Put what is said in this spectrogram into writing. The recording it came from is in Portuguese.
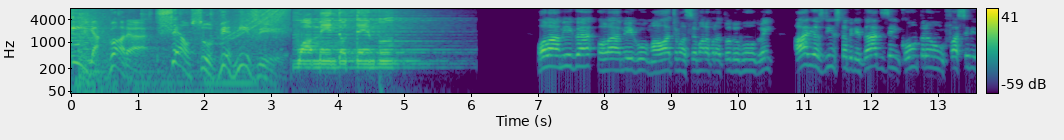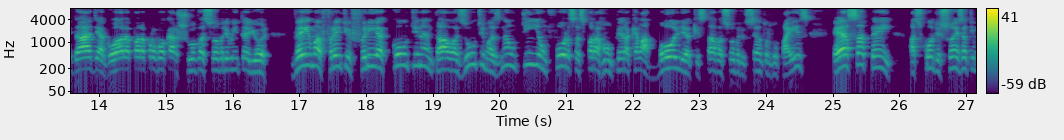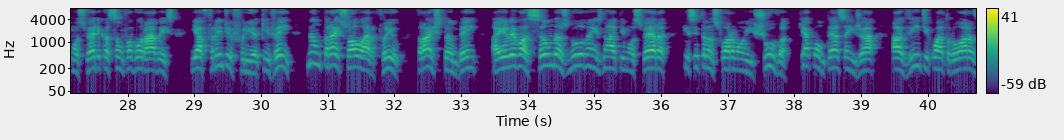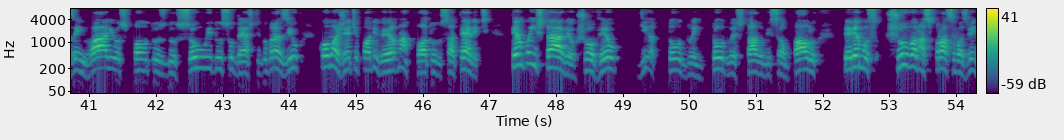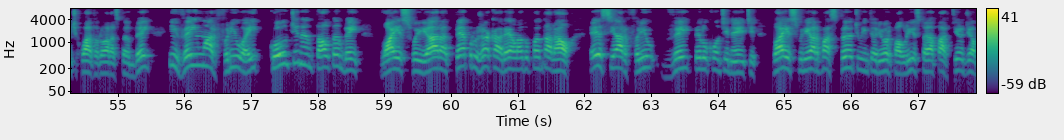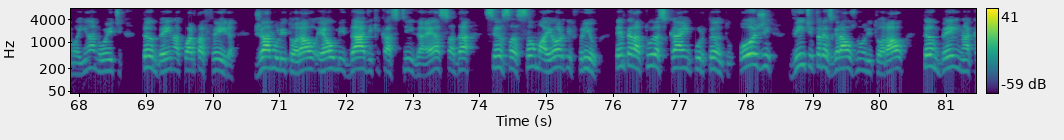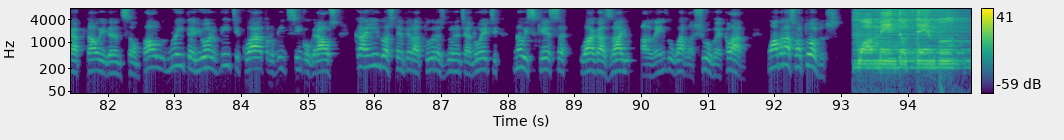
E agora, Celso Vernizzi. O aumento do tempo. Olá, amiga. Olá, amigo. Uma ótima semana para todo mundo, hein? Áreas de instabilidades encontram facilidade agora para provocar chuvas sobre o interior. Vem uma frente fria continental. As últimas não tinham forças para romper aquela bolha que estava sobre o centro do país. Essa tem as condições atmosféricas são favoráveis e a frente fria que vem não traz só o ar frio, traz também a elevação das nuvens na atmosfera que se transformam em chuva, que acontecem já há 24 horas em vários pontos do sul e do sudeste do Brasil, como a gente pode ver na foto do satélite. Tempo instável, choveu dia todo em todo o estado de São Paulo. Teremos chuva nas próximas 24 horas também e vem um ar frio aí continental também. Vai esfriar até para o jacaré lá do Pantanal. Esse ar frio vem pelo continente, vai esfriar bastante o interior paulista a partir de amanhã à noite, também na quarta-feira. Já no litoral é a umidade que castiga, essa dá sensação maior de frio. Temperaturas caem, portanto, hoje 23 graus no litoral, também na capital e Grande São Paulo, no interior 24, 25 graus caindo as temperaturas durante a noite. Não esqueça o agasalho, além do guarda-chuva, é claro. Um abraço a todos. O aumento do tempo.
